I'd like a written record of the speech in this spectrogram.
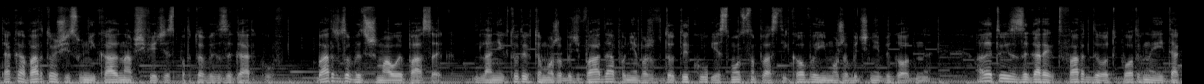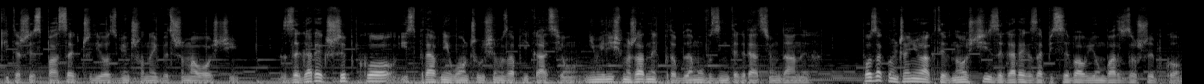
Taka wartość jest unikalna w świecie sportowych zegarków. Bardzo wytrzymały pasek. Dla niektórych to może być wada, ponieważ w dotyku jest mocno plastikowy i może być niewygodny. Ale to jest zegarek twardy, odporny i taki też jest pasek, czyli o zwiększonej wytrzymałości. Zegarek szybko i sprawnie łączył się z aplikacją. Nie mieliśmy żadnych problemów z integracją danych. Po zakończeniu aktywności zegarek zapisywał ją bardzo szybko.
